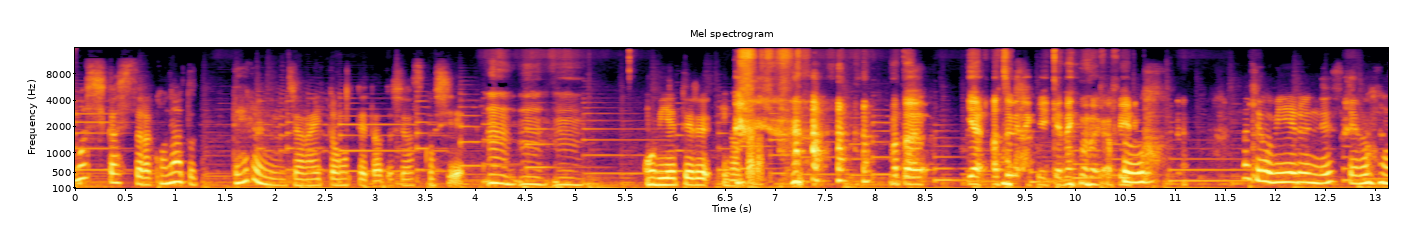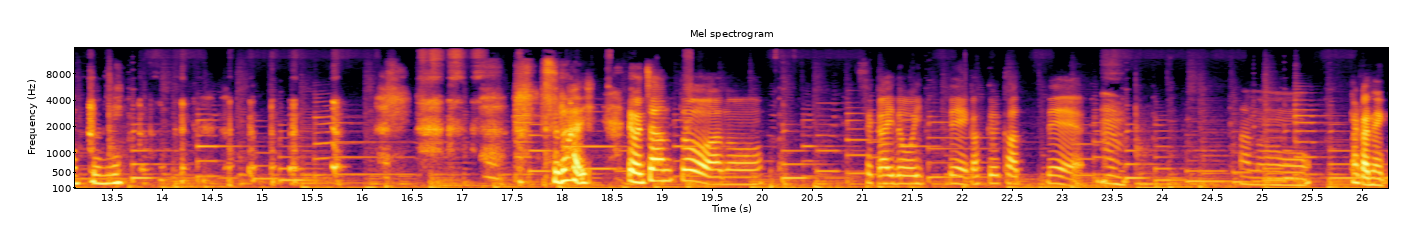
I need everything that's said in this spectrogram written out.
もしかしたらこの後出るんじゃないと思ってた私は少しうんうんうん。怯えてる今からまた、いや、集めなきゃいけないものが増える。マジ怯えるんですけど本当に 辛いでもちゃんとあの世界堂行って額買ってうん。あのなんかね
